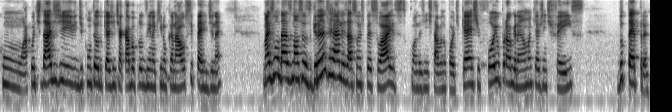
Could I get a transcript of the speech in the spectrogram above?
com a quantidade de, de conteúdo que a gente acaba produzindo aqui no canal, se perde, né? Mas uma das nossas grandes realizações pessoais, quando a gente estava no podcast, foi o programa que a gente fez do Tetra.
